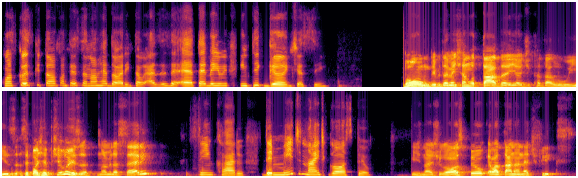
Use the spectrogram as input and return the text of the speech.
com as coisas que estão acontecendo ao redor. Então, às vezes, é até meio intrigante, assim. Bom, devidamente anotada aí a dica da Luísa. Você pode repetir, Luísa, o nome da série? Sim, claro. The Midnight Gospel. Midnight Gospel, ela tá na Netflix.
